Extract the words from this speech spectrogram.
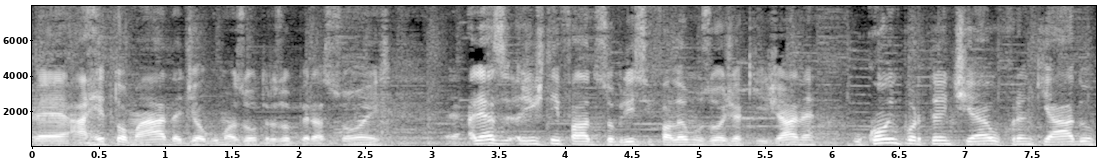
É, a retomada de algumas outras operações. Aliás, a gente tem falado sobre isso e falamos hoje aqui já, né? O quão importante é o franqueado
